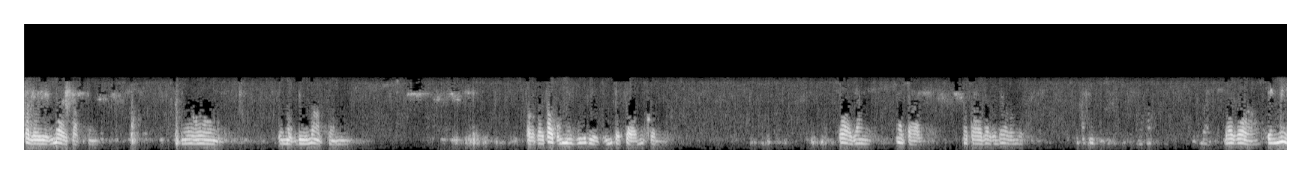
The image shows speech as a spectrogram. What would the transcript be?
ก็เลยได้ครับโอ้สนุกดีมากตอนนี้ต่อไปถ้าผมมีชีวิตอยู่ผมจะสอนคนก็ยังไม่ตายไม่ตายแล้วก็ได้แล้ว แล้วก็เป็นหนี้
